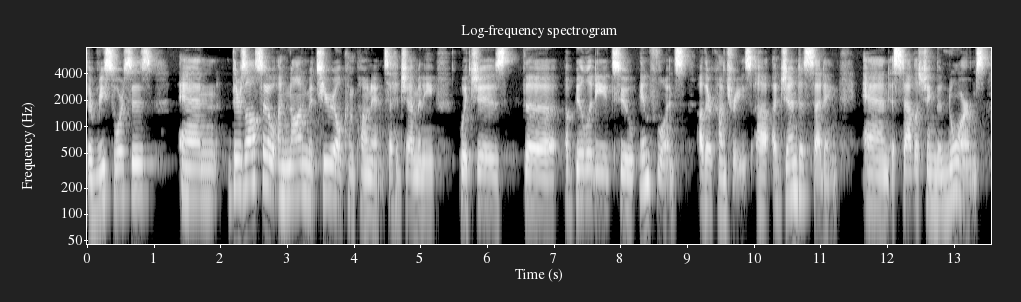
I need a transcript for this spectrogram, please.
the resources, and there's also a non material component to hegemony, which is the ability to influence other countries, uh, agenda setting, and establishing the norms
